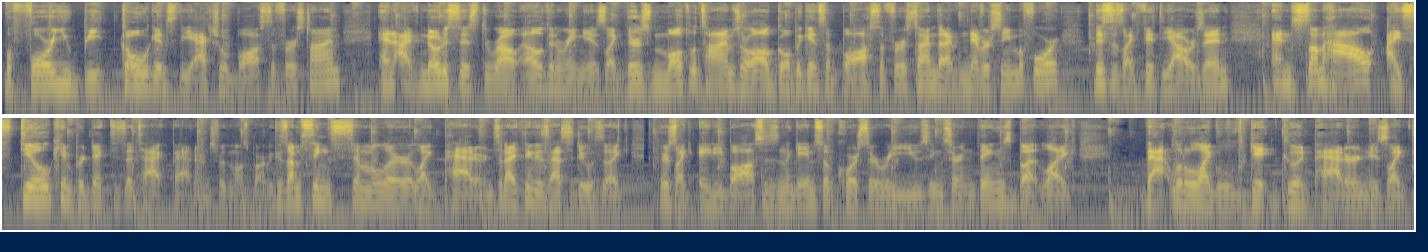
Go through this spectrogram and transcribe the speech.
before you beat go against the actual boss the first time. And I've noticed this throughout Elden Ring is like there's multiple times where I'll go up against a boss the first time that I've never seen before. This is like 50 hours in, and somehow I still can predict his attack patterns for the most part because I'm seeing similar like patterns. And I think this has to do with like there's like 80 bosses in the game, so of course they're reusing certain things, but like that little like get good pattern is like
